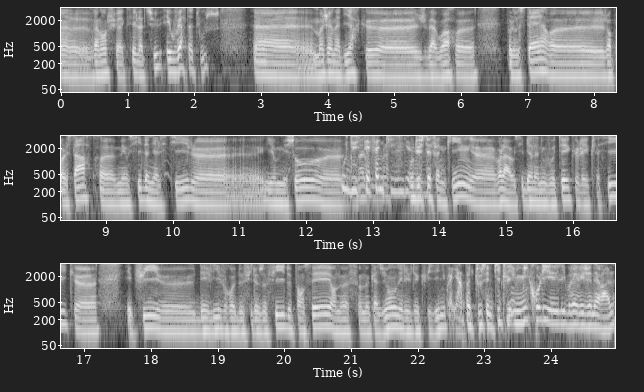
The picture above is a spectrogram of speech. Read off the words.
Euh, vraiment, je suis axé là-dessus et ouverte à tous. Euh, moi, j'aime à dire que euh, je vais avoir Paul Auster, Jean-Paul Sartre, mais aussi Daniel Steele, Guillaume Musso. ou du Stephen King. Ou du Stephen King. voilà, aussi bien la nouveauté que les classiques. et puis des livres de philosophie, de pensée en, en occasion, des livres de cuisine. Quoi. Il y a un peu de tout. C'est une petite micro-librairie générale.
